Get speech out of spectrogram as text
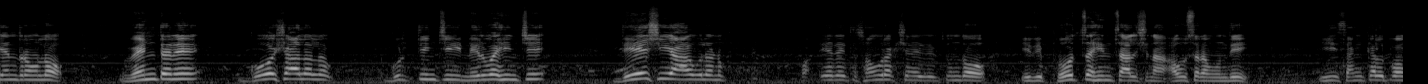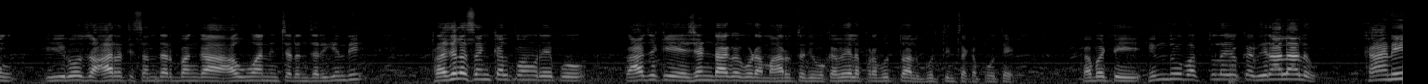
కేంద్రంలో వెంటనే గోశాలలు గుర్తించి నిర్వహించి దేశీయ ఆవులను ఏదైతే సంరక్షణ ఏదైతే ఉందో ఇది ప్రోత్సహించాల్సిన అవసరం ఉంది. ఈ సంకల్పం ఈరోజు హారతి సందర్భంగా ఆహ్వానించడం జరిగింది. ప్రజల సంకల్పం రేపు రాజకీయ ఎజెండాగా కూడా మారుతుంది. ఒకవేళ ప్రభుత్వాలు గుర్తించకపోతే. కాబట్టి హిందూ భక్తుల యొక్క విరాళాలు కానీ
